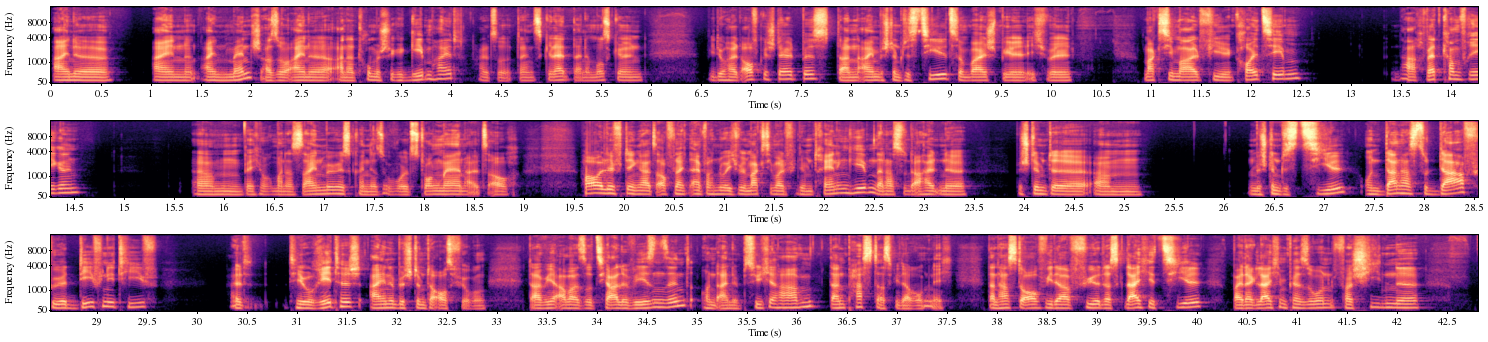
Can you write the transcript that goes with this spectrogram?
eine, ein, ein Mensch, also eine anatomische Gegebenheit, also dein Skelett, deine Muskeln, wie du halt aufgestellt bist, dann ein bestimmtes Ziel, zum Beispiel, ich will maximal viel Kreuz heben nach Wettkampfregeln, ähm, welche auch immer das sein möge. Es können ja sowohl Strongman als auch Powerlifting als auch vielleicht einfach nur, ich will maximal viel im Training heben, dann hast du da halt eine bestimmte, ähm, ein bestimmtes Ziel und dann hast du dafür definitiv halt theoretisch eine bestimmte Ausführung. Da wir aber soziale Wesen sind und eine Psyche haben, dann passt das wiederum nicht. Dann hast du auch wieder für das gleiche Ziel bei der gleichen Person verschiedene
